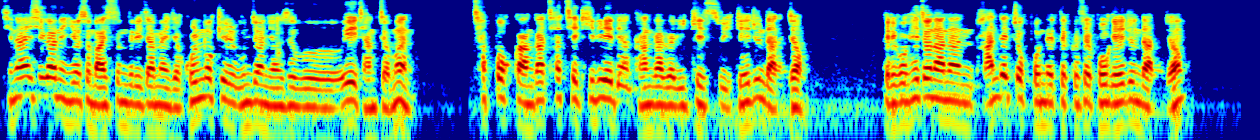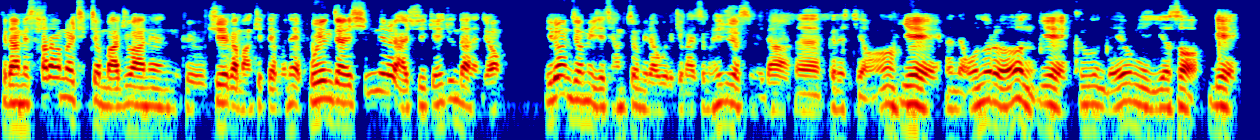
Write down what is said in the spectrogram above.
지난 시간에 이어서 말씀드리자면 이제 골목길 운전 연습의 장점은 차폭감과 차체 길이에 대한 감각을 익힐 수 있게 해준다는 점, 그리고 회전하는 반대쪽 본네트 끝을 보게 해준다는 점, 그 다음에 사람을 직접 마주하는 그 기회가 많기 때문에 보행자의 심리를 알 수 있게 해준다는 점, 이런 점이 이제 장점이라고 이렇게 말씀을 해주셨습니다. 네, 그렇죠. 예, 근데 오늘은 예, 그 내용에 이어서 예,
